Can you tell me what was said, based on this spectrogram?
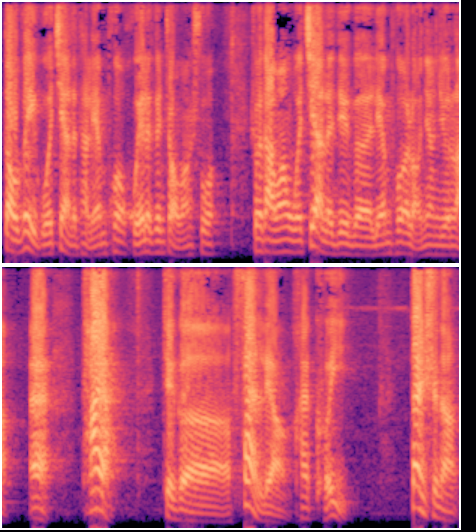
到魏国见了他廉颇，回来跟赵王说说大王，我见了这个廉颇老将军了。哎，他呀，这个饭量还可以，但是呢，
